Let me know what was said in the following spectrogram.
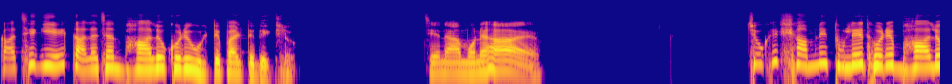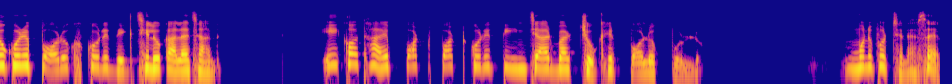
কাছে গিয়ে কালাচাঁদ ভালো করে উল্টে পাল্টে দেখল। চেনা মনে হয়? চোখের সামনে তুলে ধরে ভালো করে পরখ করে দেখছিল কালাচাঁদ। এই কথায় পট পট করে তিন চারবার চোখের পলক পড়ল। মনে পড়ছে না, স্যার?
